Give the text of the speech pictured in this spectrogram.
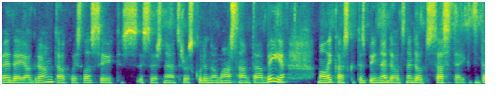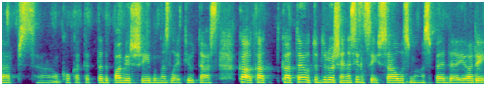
pēdējā grāmatā, ko es lasīju, tas, es vairs neatceros, kura no māsām tā bija. Man liekas, ka tas bija nedaudz, nedaudz sasteigts darbs, kaut kā tad, tāda paviršība mazliet jutās. Kā, kā, kā tev, tu droši vien esi izlasījis Saules māsu pēdējo arī,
